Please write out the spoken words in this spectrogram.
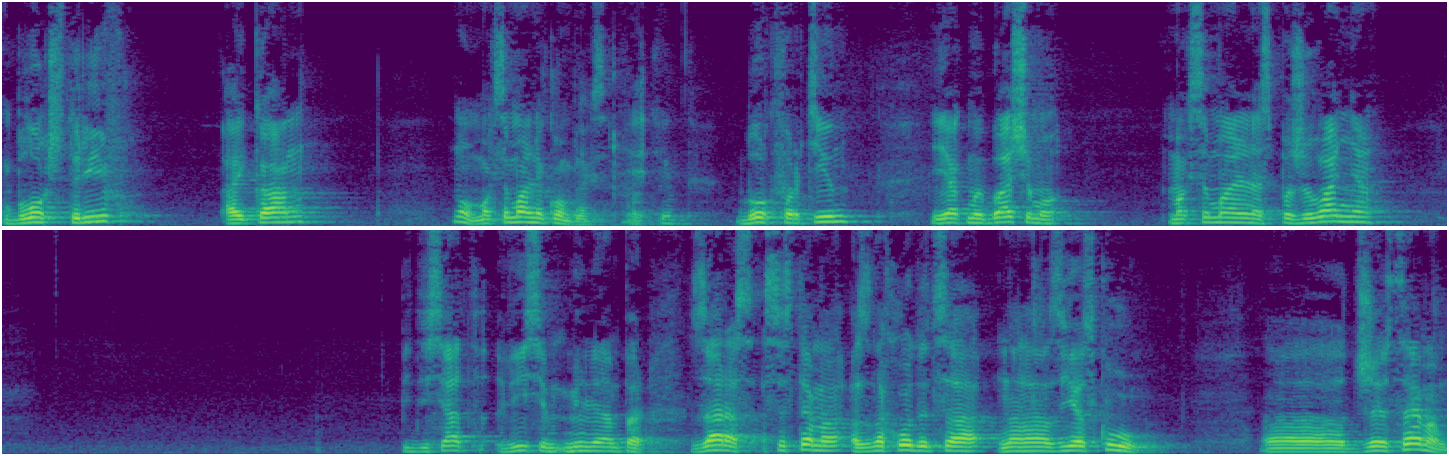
блок штриф, ICANN. Ну, максимальний комплекс. Блок. І як ми бачимо, максимальне споживання 58 мА. Зараз система знаходиться на зв'язку е, GSM.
